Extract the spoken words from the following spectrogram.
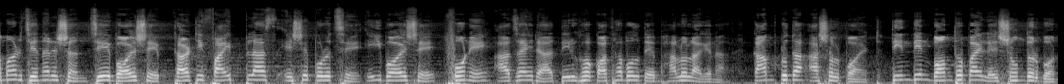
আমার জেনারেশন যে বয়সে থার্টি ফাইভ প্লাস এসে পড়েছে, এই বয়সে ফোনে আজাইরা দীর্ঘ কথা বলতে ভালো লাগে না। কাম টু দ্য আসল পয়েন্ট তিন দিন বন্ধ পাইলে সুন্দরবন,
